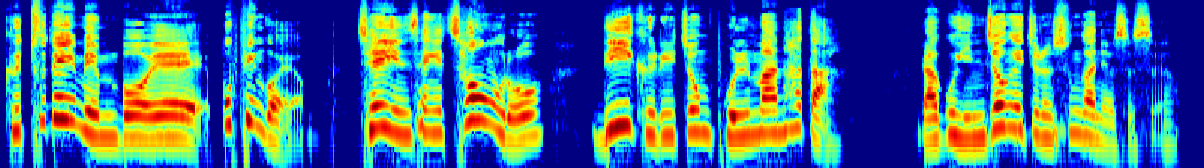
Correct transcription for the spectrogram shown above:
그 today 멤버에 뽑힌 거예요. 제 인생에 처음으로 네 글이 좀 볼만하다라고 인정해주는 순간이었었어요.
